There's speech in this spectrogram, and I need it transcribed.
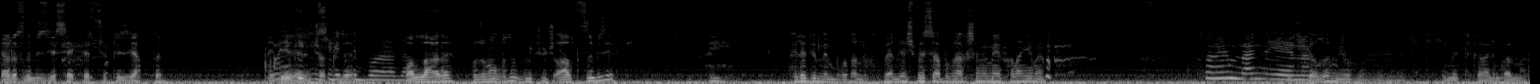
yarısını biz yesek de sürpriz yaptı. 12 Hediyeleri çok güzel. kişilikti bu arada. Vallahi de o zaman kızım 3 3 6'sını biz yedik. Hey, hele diyorum ben bu kadarlık. Ben hiç mesela bugün akşam yemeği falan yemem. Sanırım ben de Hiç yiyemem. yazım yok. Hiç yemeklik halim kalmadı.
